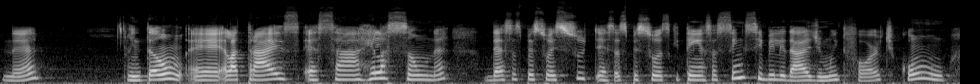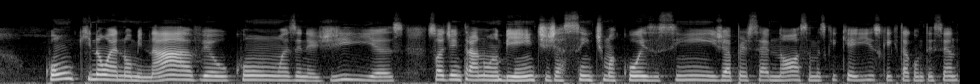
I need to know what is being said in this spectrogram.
né? Então, é, ela traz essa relação, né, dessas pessoas, essas pessoas que têm essa sensibilidade muito forte com com o que não é nominável, com as energias, só de entrar num ambiente já sente uma coisa assim, já percebe, nossa, mas o que, que é isso? O que está acontecendo?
